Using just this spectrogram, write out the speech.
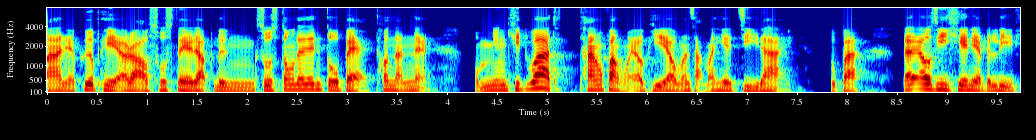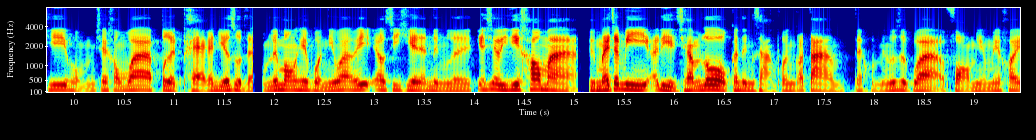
มาเนี่ยเพื่อ play around ซูสในระดับหนึ่งซูสต้องได้เล่นตัวแบกเท่านั้นเนี่ยผมยังคิดว่าทางฝั่งของ LPL มันสามารถที่จะจีได้ถูกปะ และ LCK เนี่ยเป็นลีกที่ผมใช้คำว่าเปิดแผลกันเยอะสุดแล้ว ผมเลยมองเหตุผลนี้ว่าเฮ้ย LCK เนี่ยหนึ่งเลย HLE ที่เข้ามา ถึงแม้จะมีอดีตแชมป์โลกกันถึง 3 คนก็ตาม แต่ผมยังรู้สึกว่าฟอร์มยังไม่ค่อย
